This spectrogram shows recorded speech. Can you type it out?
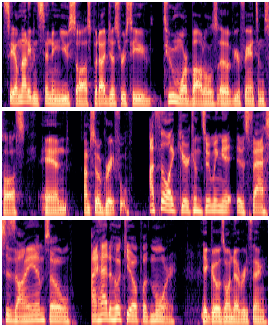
see. I'm not even sending you sauce, but I just received two more bottles of your Phantom sauce, and I'm so grateful. I feel like you're consuming it as fast as I am, so I had to hook you up with more. It goes on everything.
